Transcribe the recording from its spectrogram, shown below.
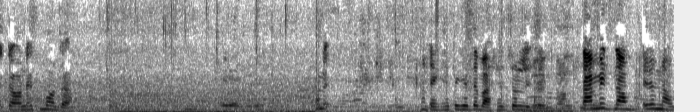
এটা অনেক মজা। এটা খেতে খেতে বাসায় চলে যাই। তামিদ নাম এটা নাও।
